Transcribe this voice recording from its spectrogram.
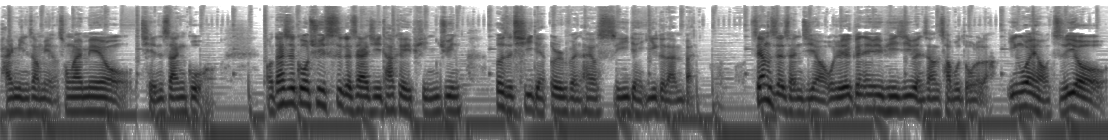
排名上面从来没有前三过哦，但是过去四个赛季他可以平均二十七点二分，还有十一点一个篮板，这样子的成绩哦，我觉得跟 MVP 基本上是差不多了啦。因为哦，只有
